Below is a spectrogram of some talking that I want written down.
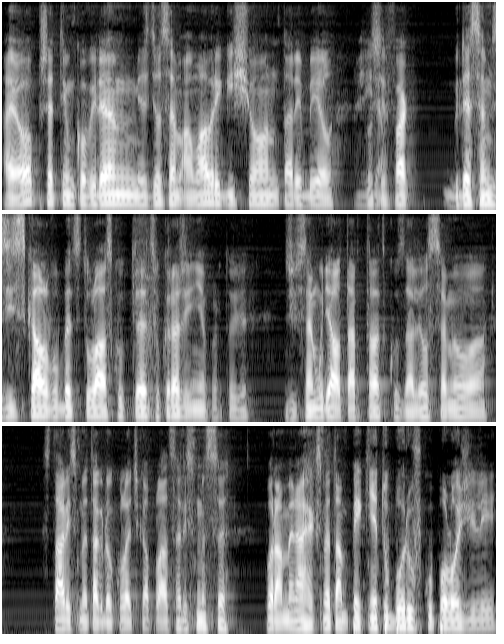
A jo, před tím covidem jezdil jsem a Mauri Gishon tady byl. Prostě fakt, kde jsem získal vůbec tu lásku k té cukrařině, protože dřív jsem udělal tartaletku, zalil jsem ho a stáli jsme tak do kolečka, plácali jsme se po ramenách, jak jsme tam pěkně tu borůvku položili.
